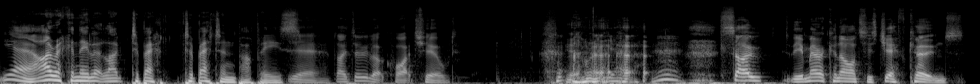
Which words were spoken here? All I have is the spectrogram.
Yeah, I reckon they look like Tibet Tibetan puppies. Yeah, they do look quite chilled. yeah. So the American artist Jeff Koons,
